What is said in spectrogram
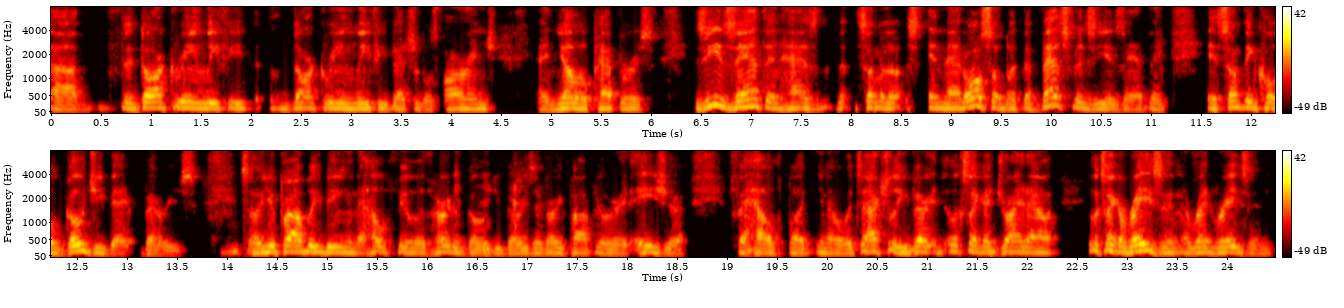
uh, the dark green leafy, dark green leafy vegetables, orange and yellow peppers. Zeaxanthin has some of those in that also, but the best for zeaxanthin is something called goji berries. So you probably being in the health field have heard of goji berries. They're very popular in Asia for health, but you know, it's actually very, it looks like a dried out, it looks like a raisin, a red raisin,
